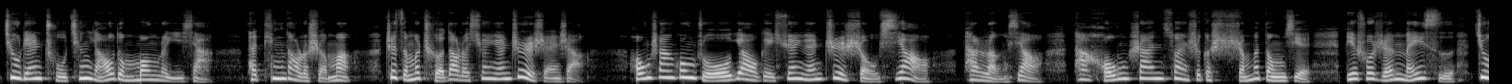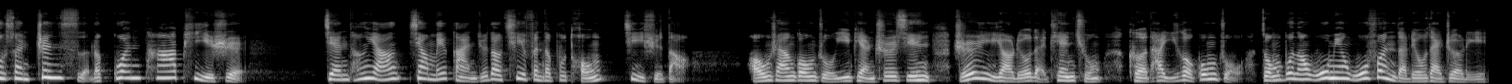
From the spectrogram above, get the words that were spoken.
就连楚清瑶都懵了一下。他听到了什么？这怎么扯到了轩辕志身上？红山公主要给轩辕志守孝，他冷笑：“他红山算是个什么东西？别说人没死，就算真死了，关他屁事！”简腾阳像没感觉到气氛的不同，继续道：“红山公主一片痴心，执意要留在天穹，可她一个公主，总不能无名无份的留在这里，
